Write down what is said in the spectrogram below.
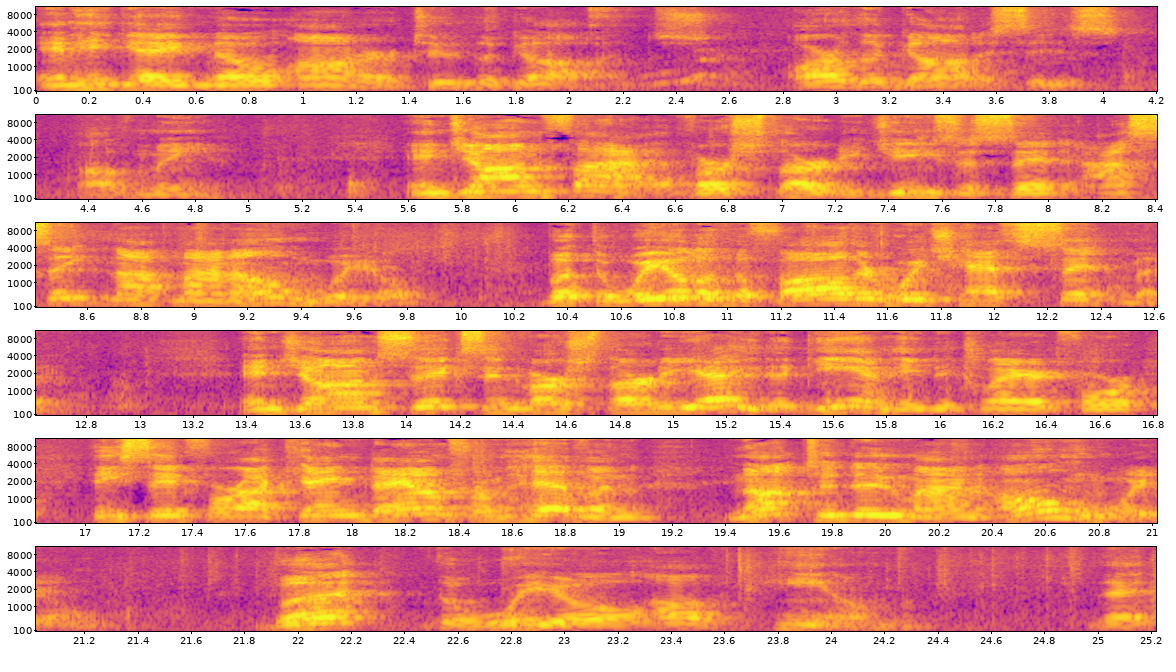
and he gave no honor to the gods or the goddesses of men. In John 5, verse 30, Jesus said, I seek not mine own will, but the will of the Father which hath sent me. In John 6 in verse 38, again he declared, For he said, For I came down from heaven not to do mine own will, but the will of him that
